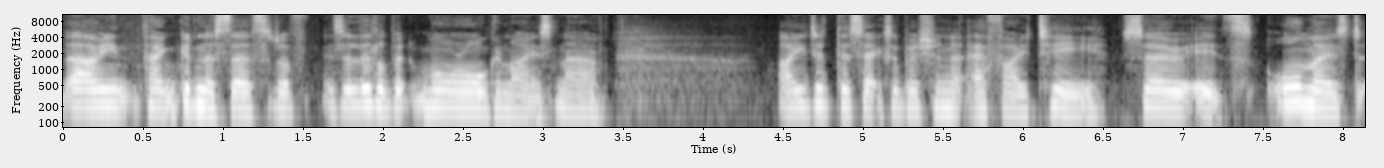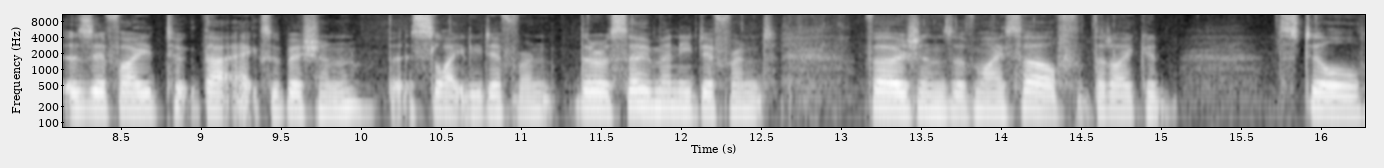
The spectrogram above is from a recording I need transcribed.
I mean, thank goodness they're sort of it's a little bit more organised now. I did this exhibition at FIT, so it's almost as if I took that exhibition, but slightly different. There are so many different versions of myself that I could still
